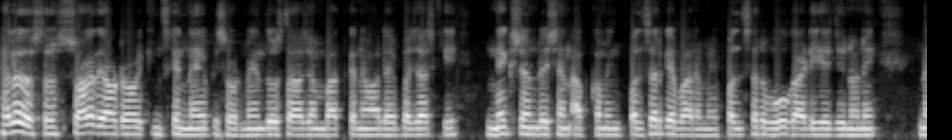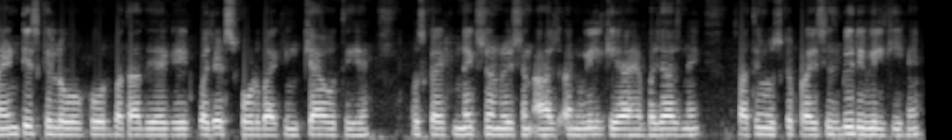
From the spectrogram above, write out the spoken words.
हेलो दोस्तों, स्वागत है आउटर वर्किंग्स के नए एपिसोड में। दोस्तों, आज हम बात करने वाले हैं बजाज की नेक्स्ट जनरेशन अपकमिंग पल्सर के बारे में। पल्सर वो गाड़ी है जिन्होंने 90s के लोगों को बता दिया है कि एक बजट स्पोर्ट बाइकिंग क्या होती है। उसका एक नेक्स्ट जनरेशन आज अनवील किया है बजाज ने। साथ ही में उसके प्राइसेस भी रिवील की हैं।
